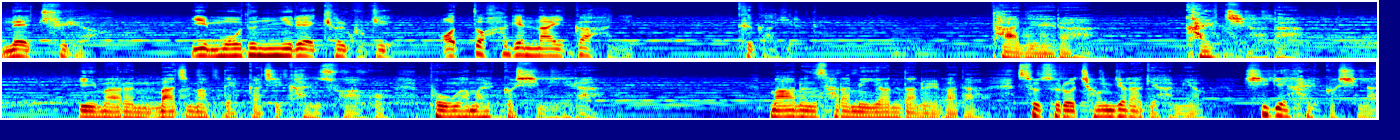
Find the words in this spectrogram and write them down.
내 주여 이 모든 일의 결국이 어떠하겠나이까 하니 그가 이르되 다니엘아 갈지어다. 이 말은 마지막 때까지 간수하고 봉함할 것임이니라. 많은 사람이 연단을 받아 스스로 정결하게 하며 희게 할 것이나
